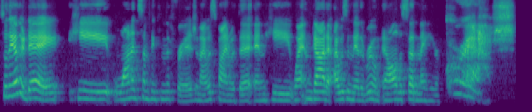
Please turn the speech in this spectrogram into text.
So the other day, he wanted something from the fridge and I was fine with it. And he went and got it. I was in the other room and all of a sudden I hear crash.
